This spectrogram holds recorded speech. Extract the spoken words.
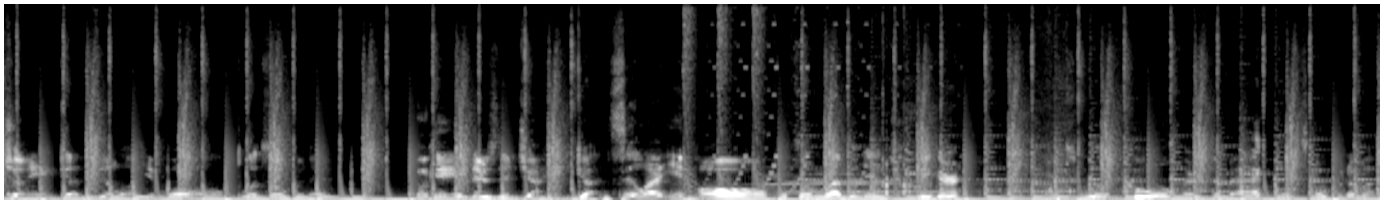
giant Godzilla evolved. Let's open it. Okay, there's the giant Godzilla evolved. It's an 11 inch figure. Looks really cool. There's the back. Let's open them up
